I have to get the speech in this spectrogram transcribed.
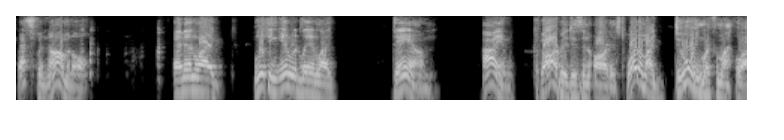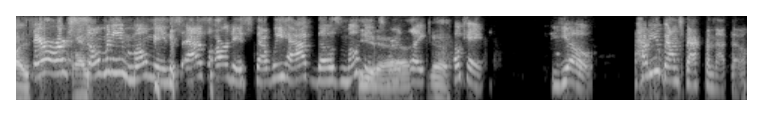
that's phenomenal. and then like looking inwardly and like, damn, I am garbage as an artist. What am I doing with my life? There are Like- so many moments as artists that we have those moments where it's like, Yeah. okay, yo, how do you bounce back from that though?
